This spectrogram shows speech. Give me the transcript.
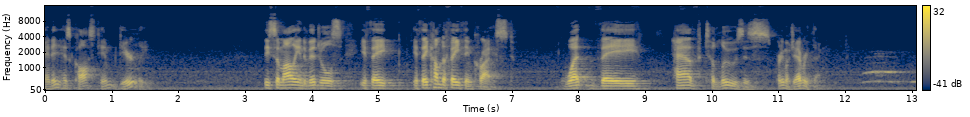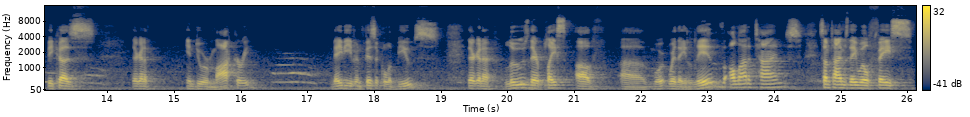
and it has cost him dearly. These Somali individuals, if they, if they come to faith in Christ, what they have to lose is pretty much everything. Because they're going to endure mockery, maybe even physical abuse. They're going to lose their place of uh, where they live a lot of times. Sometimes they will face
